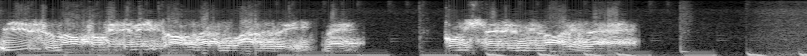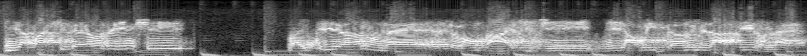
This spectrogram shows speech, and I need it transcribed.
Isso, não, são centenas de provas acumuladas aí, né? Com distâncias menores, né? E a partir delas a gente vai criando, né, essa vontade de, de aumentando o desafio, né?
